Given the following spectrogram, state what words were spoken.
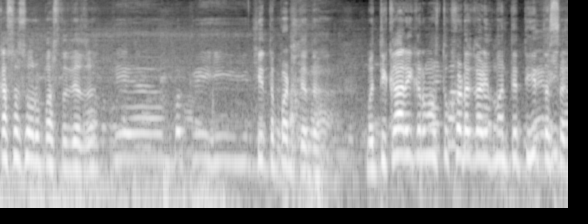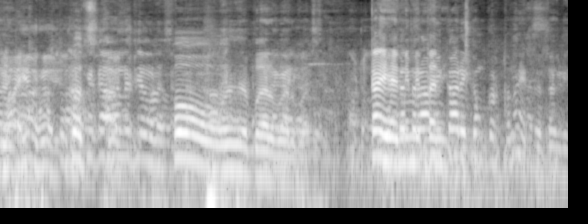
कसं स्वरूप असतं त्याचं? ते बकरी ही चित्त पडते मग ती कार्यक्रम असतो खडकाळीत म्हणते ती हिथंच सगळे. हो. बर बर बर. काय ह्या निमित्ताने? कार्यक्रम करतो ना इथं सगळी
